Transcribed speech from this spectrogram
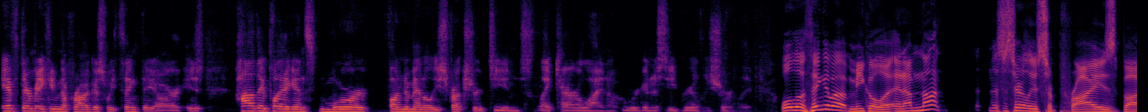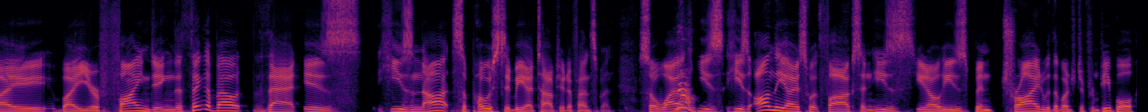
if they're making the progress we think they are. Is how they play against more fundamentally structured teams like Carolina, who we're going to see really shortly. Well, the thing about Mikkola, and I'm not necessarily surprised by by your finding. The thing about that is he's not supposed to be a top two defenseman. So while No. he's he's on the ice with Fox and he's you know he's been tried with a bunch of different people,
